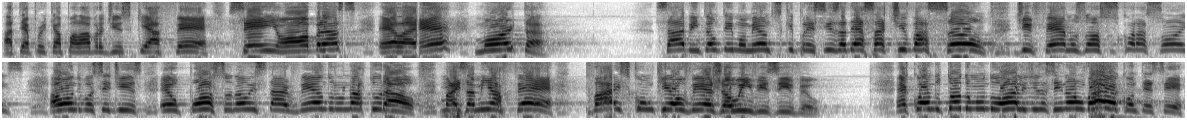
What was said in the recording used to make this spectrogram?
Até porque a palavra diz que a fé sem obras, ela é morta. Sabe, então tem momentos que precisa dessa ativação de fé nos nossos corações, aonde você diz: eu posso não estar vendo no natural, mas a minha fé faz com que eu veja o invisível. É quando todo mundo olha e diz assim: não vai acontecer,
